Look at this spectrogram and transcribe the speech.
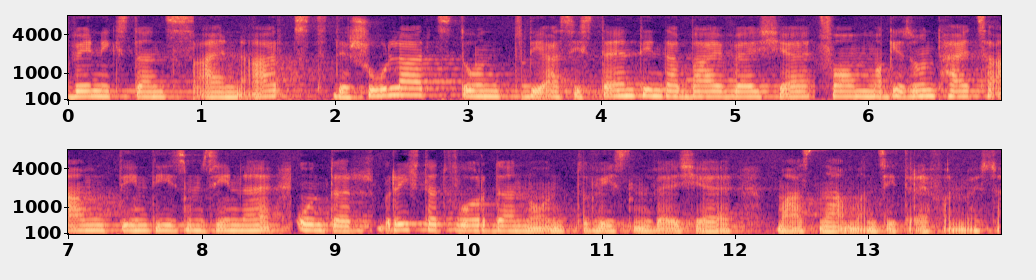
wenigstens ein Arzt, der Schularzt und die Assistentin dabei, welche vom Gesundheitsamt in diesem Sinne unterrichtet wurden und wissen, welche Maßnahmen sie treffen müssen.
